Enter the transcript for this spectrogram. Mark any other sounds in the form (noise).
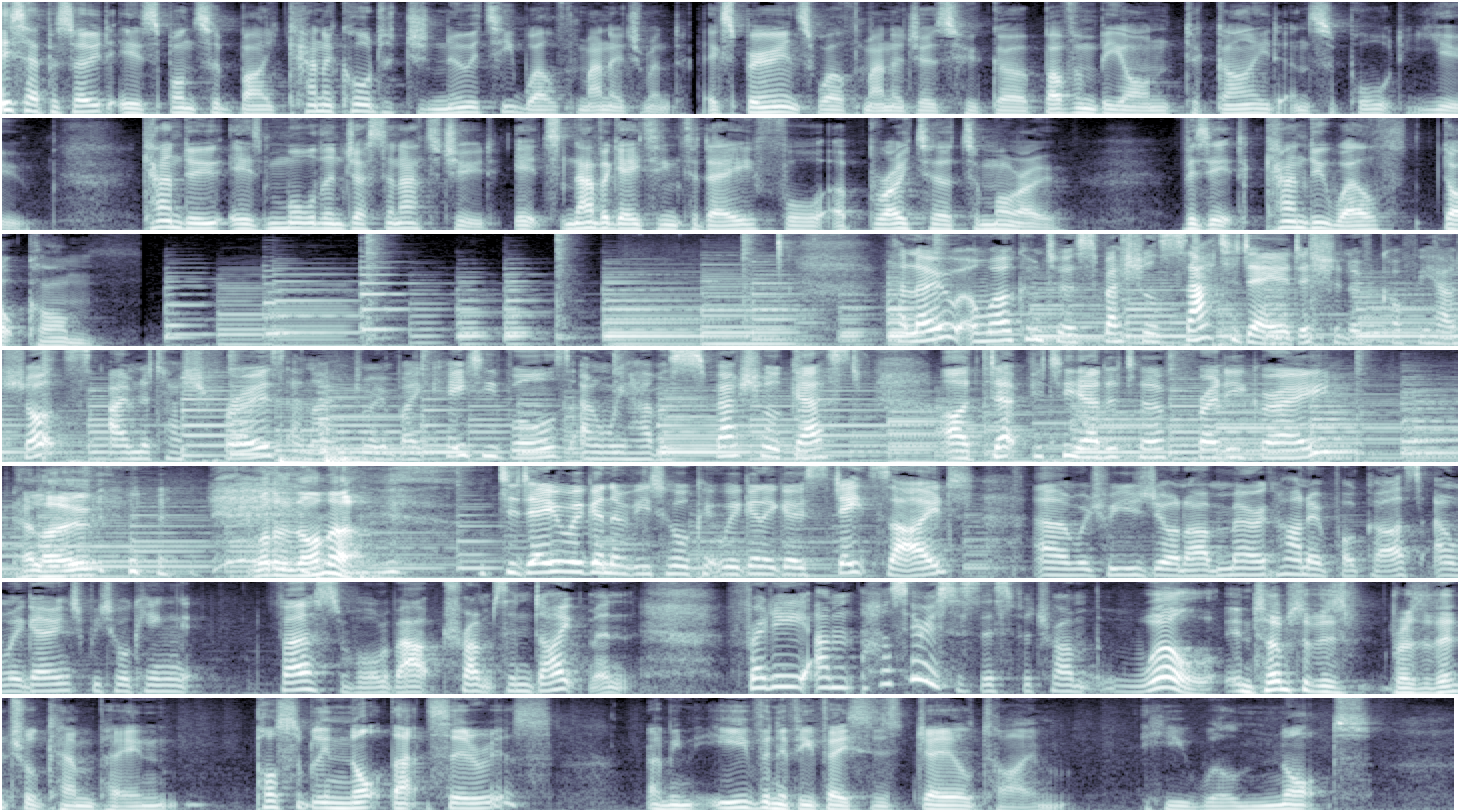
This episode is sponsored by Canaccord Genuity Wealth Management, experienced wealth managers who go above and beyond to guide and support you. Can do is more than just an attitude, it's navigating today for a brighter tomorrow. Visit candowealth.com. Hello and welcome to a special Saturday edition of Coffee House Shots. I'm Natasha Feroze and I'm joined by Katy Balls and we have a special guest, our deputy editor Freddy Gray. Hello. what an honour. (laughs) Today we're going to be talking. We're going to go stateside, um, which we usually do on our Americano podcast, and we're going to be talking first of all about Trump's indictment. Freddy, um, how serious is this for Trump? Well, in terms of his presidential campaign, possibly not that serious. I mean, even if he faces jail time, he will not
